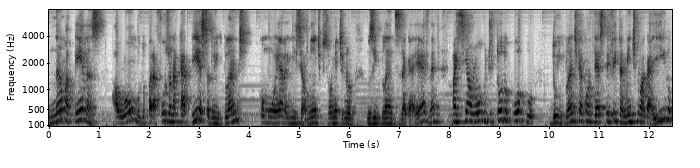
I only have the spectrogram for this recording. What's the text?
não apenas ao longo do parafuso na cabeça do implante, como era inicialmente, principalmente no, nos implantes HS, né? mas sim ao longo de todo o corpo do implante que acontece perfeitamente no HI e no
